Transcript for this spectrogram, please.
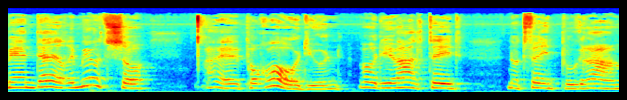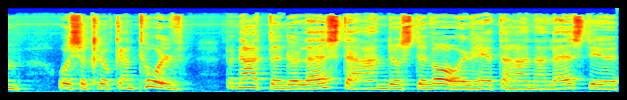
Men däremot så, eh, på radion var det ju alltid något fint program och så klockan 12 på natten då läste Anders de Wahl, hette han, han läste ju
